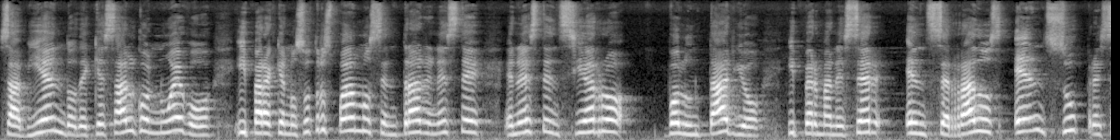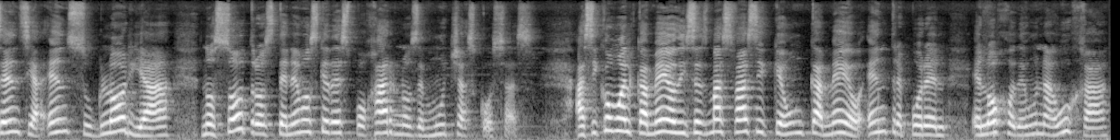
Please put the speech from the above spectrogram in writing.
sabiendo de que es algo nuevo y para que nosotros podamos entrar en este, en este encierro voluntario y permanecer encerrados en su presencia, en su gloria, nosotros tenemos que despojarnos de muchas cosas. Así como el cameo, dice, es más fácil que un cameo entre por el, el ojo de una aguja,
